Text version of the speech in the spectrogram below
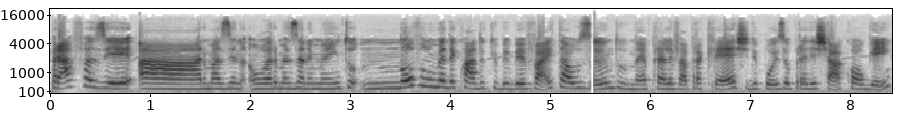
para fazer a armazena o armazenamento no volume adequado que o bebê vai estar tá usando, né? Para levar para creche depois ou para deixar com alguém.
